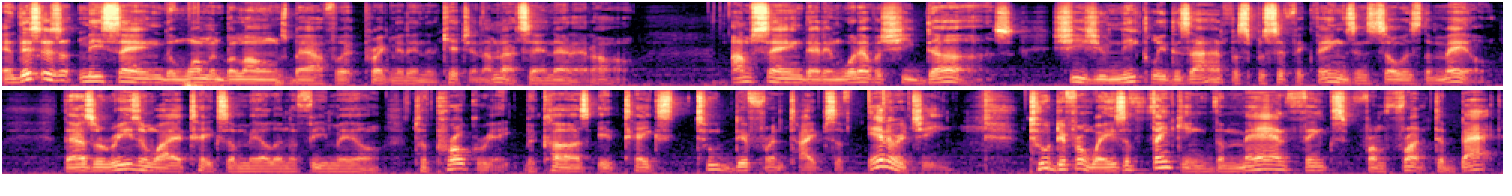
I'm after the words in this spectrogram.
And this isn't me saying the woman belongs barefoot, pregnant in the kitchen. I'm not saying that at all. I'm saying that in whatever she does, she's uniquely designed for specific things, and so is the male. There's a reason why it takes a male and a female to procreate because it takes two different types of energy, two different ways of thinking. The man thinks from front to back.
